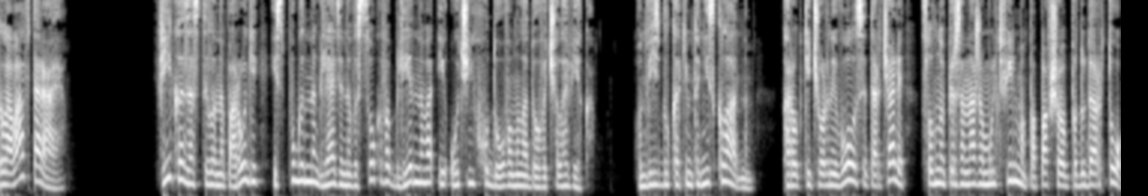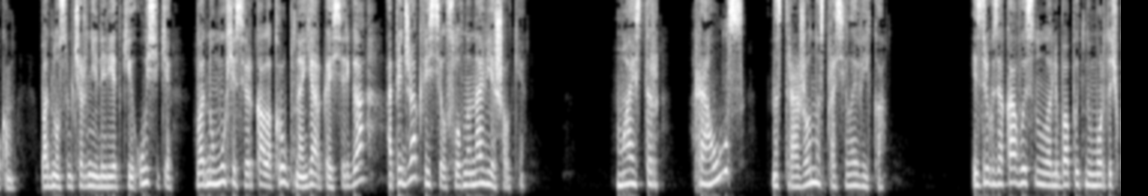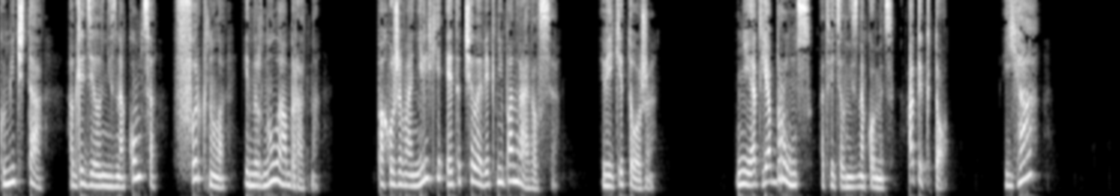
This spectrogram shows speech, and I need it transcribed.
Глава вторая. Вика застыла на пороге, испуганно глядя на высокого, бледного и очень худого молодого человека. Он весь был каким-то нескладным. Короткие черные волосы торчали, словно у персонажа мультфильма, попавшего под удар током. Под носом чернели редкие усики, в одном ухе сверкала крупная яркая серьга, а пиджак висел, словно на вешалке. «Майстер Раулс?» — настороженно спросила Вика. Из рюкзака высунула любопытную мордочку мечта, оглядела незнакомца, фыркнула и нырнула обратно. Похоже, ванильке этот человек не понравился. Вике тоже. «Нет, я Брунс», — ответил незнакомец. «А ты кто?» «Я?»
